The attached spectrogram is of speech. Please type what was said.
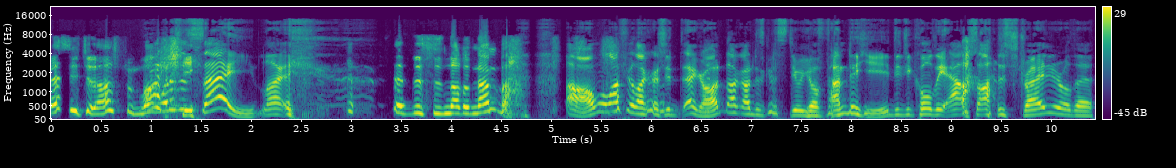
a message and ask for Mikey. What does it say? Like, Said this is not a number. oh, well, I feel like I should. Hang on, like I'm just going to steal your thunder here. Did you call the outside Australia or the?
